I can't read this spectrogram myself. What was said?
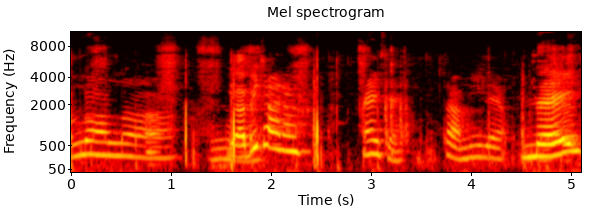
Allah Allah. Ya bir tane. Neyse. Tamam hile yap. Ne?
